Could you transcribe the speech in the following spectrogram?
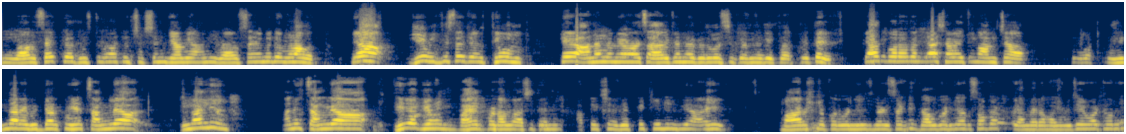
व्यावसायिक दृष्टिकोनातून शिक्षण घ्यावे आणि व्यवसायामध्ये मिळावं या हे उद्दिष्ट ठेवून हे आनंद मेळाव्याचं आयोजन दरवर्षी करण्यात येतात येते त्याचबरोबर या शाळेतून आमच्या निघणारे विद्यार्थी हे चांगल्या गुणांनी आणि चांगल्या ध्येय घेऊन बाहेर पडावं अशी त्यांनी अपेक्षा व्यक्त केलेली आहे. महाराष्ट्र पर्व न्यूज गाडीसाठी गावगाडीवर सोबत कॅमेरामॅन विजय वाठोरे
